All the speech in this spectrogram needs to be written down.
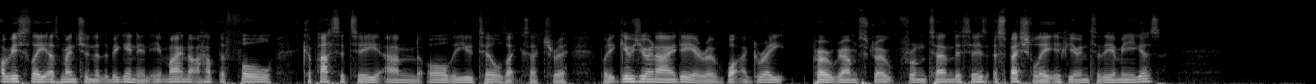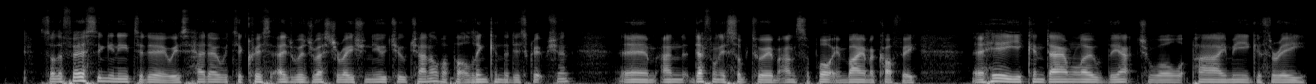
obviously, as mentioned at the beginning, it might not have the full capacity and all the utils, etc., but it gives you an idea of what a great program stroke front end this is, especially if you're into the Amigas. So the first thing you need to do is head over to Chris Edwards Restoration YouTube channel. I'll put a link in the description. Um, and definitely sub to him and support him, buy him a coffee. Uh, here you can download the actual Pimiga 3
